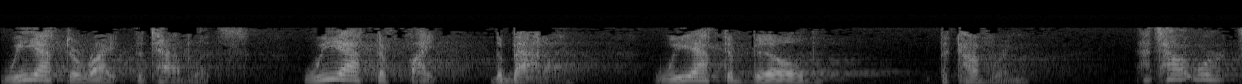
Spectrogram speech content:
We have to write the tablets. We have to fight the battle. We have to build the covering. That's how it works.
